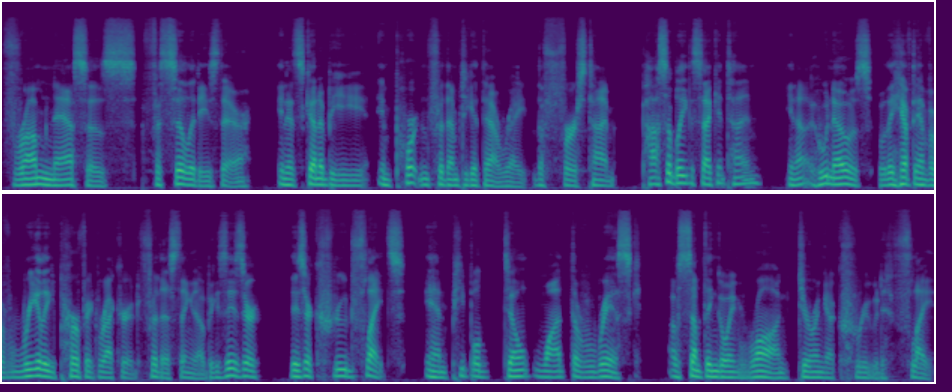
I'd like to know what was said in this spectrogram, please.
from NASA's facilities there. And it's going to be important for them to get that right the first time, possibly the second time. You know, who knows? Well, they have to have a really perfect record for this thing though, because these are these are crewed flights and people don't want the risk of something going wrong during a crewed flight.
